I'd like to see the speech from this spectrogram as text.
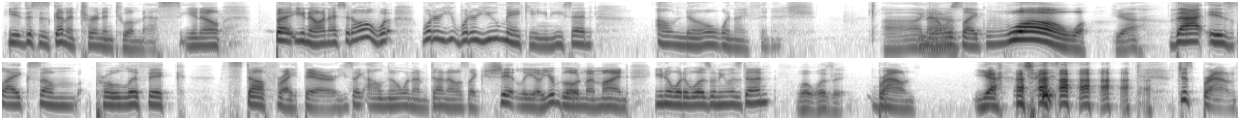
he, this is going to turn into a mess, you know? But, you know, and I said, oh, what, what are you, what are you making? And he said, I'll know when I finish. Ah, And yeah. I was like, whoa yeah. that is like some prolific stuff right there. He's like, I'll know when I'm done. I was like, shit, Leo, you're blowing my mind. You know what it was when he was done? What was it? Brown. Yeah. Just brown.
